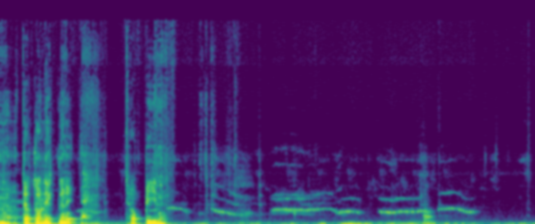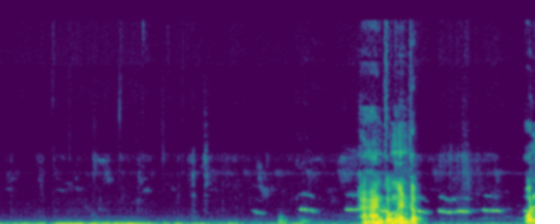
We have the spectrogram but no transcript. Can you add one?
เนี่ยเจ้าตัวเล็กตัวนี้ ชอบปีน อาหารก็เหมือนกับอ้น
